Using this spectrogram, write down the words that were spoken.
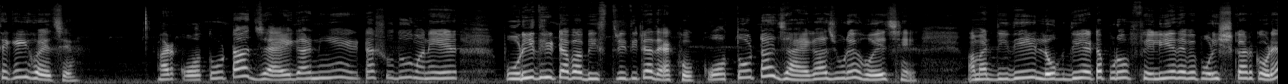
থেকেই হয়েছে। আর কতটা জায়গা নিয়ে এটা শুধু মানে এর পরিধিটা বা বিস্তৃতিটা দেখো, কতটা জায়গা জুড়ে হয়েছে। আমার দিদি লোক দিয়ে এটা পুরো ফেলিয়ে দেবে পরিষ্কার করে,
